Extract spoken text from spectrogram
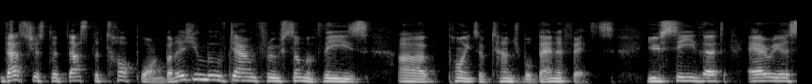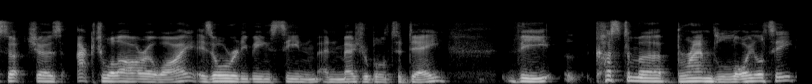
that's just the that's the top one. But as you move down through some of these uh, points of tangible benefits, you see that areas such as actual ROI is already being seen and measurable today the customer brand loyalty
